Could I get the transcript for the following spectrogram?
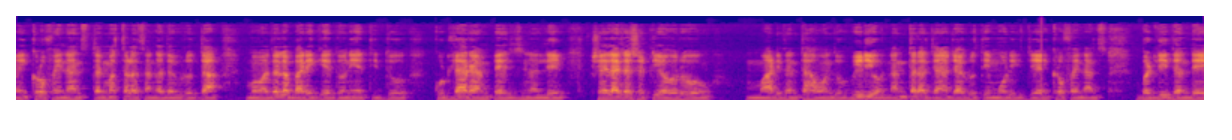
ಮೈಕ್ರೋ ಫೈನಾನ್ಸ್ ಧರ್ಮಸ್ಥಳ ಸಂಘದ ವಿರುದ್ಧ ಮೊದಲ ಬಾರಿಗೆ ಧ್ವನಿ ಎತ್ತಿದ್ದು ಕುಡ್ಲಾ ರ್ಯಾಂಪೇಜ್ನಲ್ಲಿ ಶೈಲಜಾ ಶೆಟ್ಟಿ ಅವರು ಮಾಡಿದಂತಹ ಒಂದು ವಿಡಿಯೋ, ನಂತರ ಜನಜಾಗೃತಿ ಮೂಡಿ ಮೈಕ್ರೋ ಫೈನಾನ್ಸ್ ಬಡ್ಡಿ ದಂಧೆ,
